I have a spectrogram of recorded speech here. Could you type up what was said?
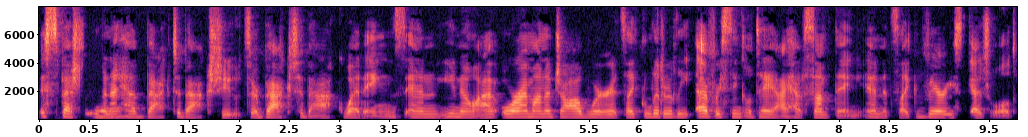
especially when I have back to back shoots or back to back weddings. And, you know, I, or I'm on a job where it's like literally every single day I have something and it's like very scheduled.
